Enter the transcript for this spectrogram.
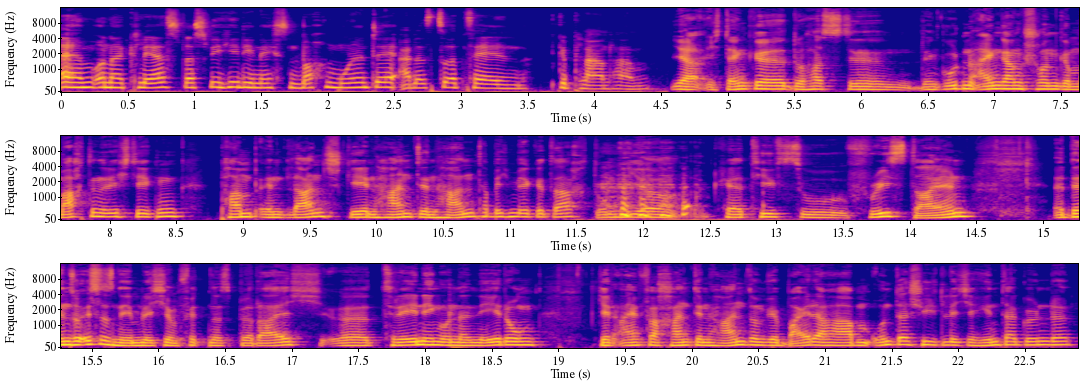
ähm, und erklärst, was wir hier die nächsten Wochen, Monate alles zu erzählen geplant haben. Ja, ich denke, du hast den, den guten Eingang schon gemacht, den richtigen. Pump and Lunch gehen Hand in Hand, habe ich mir gedacht, um hier kreativ zu freestylen. Äh, denn so ist es nämlich im Fitnessbereich. Äh, Training und Ernährung gehen einfach Hand in Hand und wir beide haben unterschiedliche Hintergründe,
